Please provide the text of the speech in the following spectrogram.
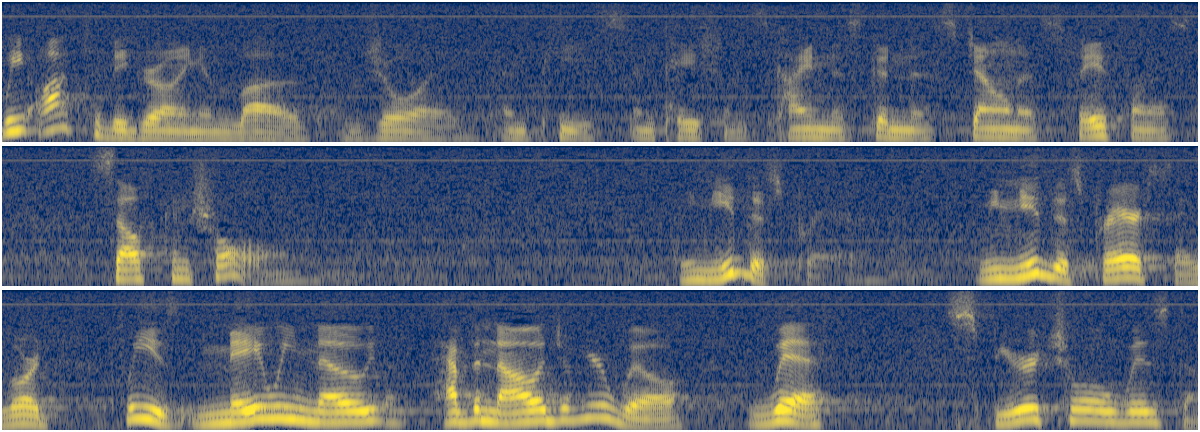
we ought to be growing in love and joy and peace and patience, kindness, goodness, gentleness, faithfulness, self control. We need this prayer. We need this prayer to say, Lord, please, may we know, have the knowledge of your will with spiritual wisdom.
